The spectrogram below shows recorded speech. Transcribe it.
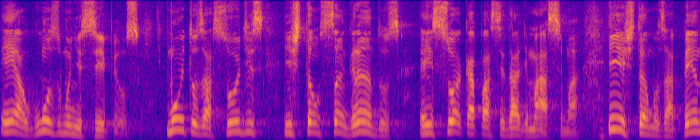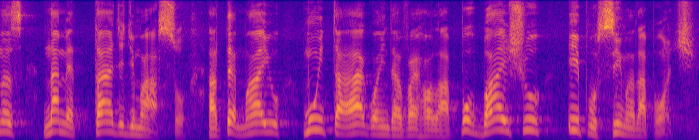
em alguns municípios. Muitos açudes estão sangrando em sua capacidade máxima e estamos apenas na metade de março. Até maio, muita água ainda vai rolar por baixo e por cima da ponte.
